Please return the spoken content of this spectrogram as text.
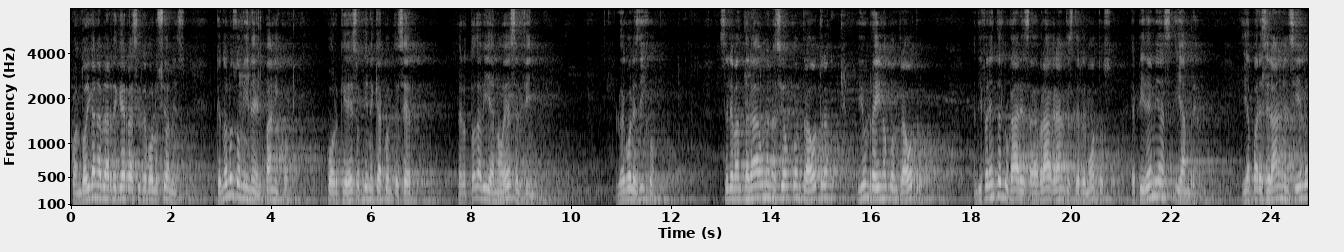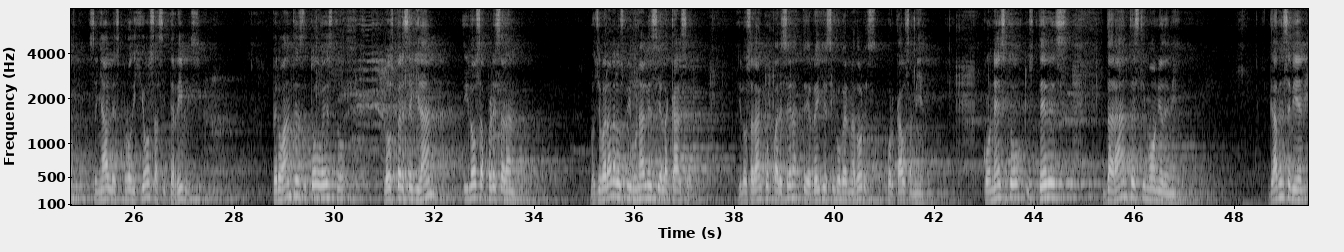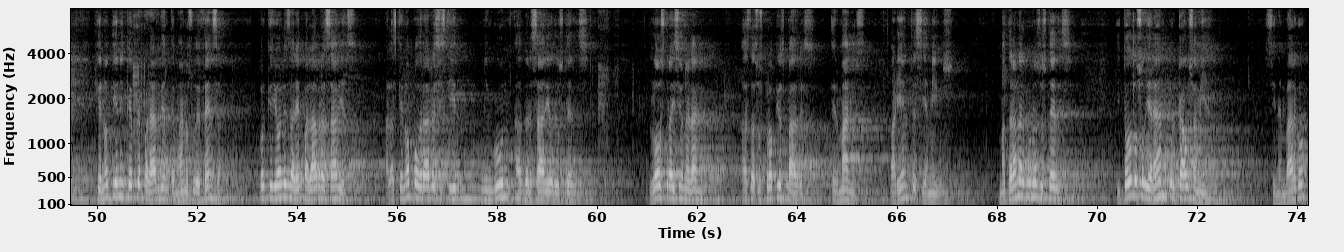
cuando oigan hablar de guerras y revoluciones, que no los domine el pánico, porque eso tiene que acontecer, pero todavía no es el fin. Luego les dijo, se levantará una nación contra otra y un reino contra otro. En diferentes lugares habrá grandes terremotos, epidemias y hambre, y aparecerán en el cielo señales prodigiosas y terribles. Pero antes de todo esto, los perseguirán y los apresarán. Los llevarán a los tribunales y a la cárcel y los harán comparecer ante reyes y gobernadores por causa mía. Con esto ustedes darán testimonio de mí. Grábense bien que no tienen que preparar de antemano su defensa, porque yo les daré palabras sabias a las que no podrá resistir ningún adversario de ustedes. Los traicionarán hasta sus propios padres, hermanos, parientes y amigos. Matarán a algunos de ustedes y todos los odiarán por causa mía. Sin embargo,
